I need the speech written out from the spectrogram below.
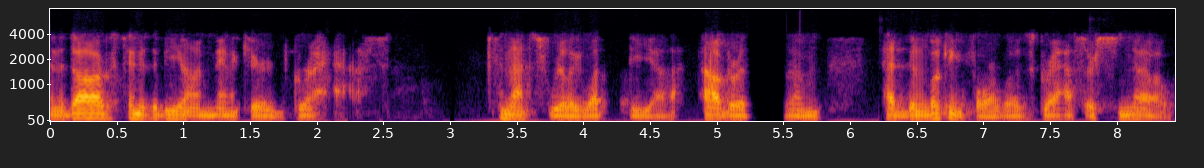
and the dogs tended to be on manicured grass. And that's really what the uh, algorithm them had been looking for was grass or snow,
